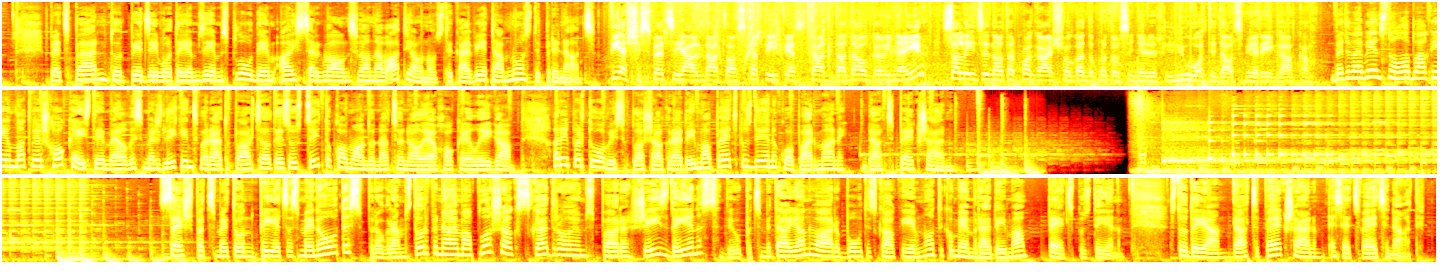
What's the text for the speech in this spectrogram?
Pēc pērn tur piedzīvotajiem ziemas plūdiem aizsargvalnis vēl nav atjaunots, tikai vietām nostiprināts. Tieši speciāli nācām skatīties, kāda tā auga viņai ir. Salīdzinot ar pagājušo gadu, protams, viņa ir ļoti daudz mierīgāka. Bet vai viens no labākajiem latviešu hokeistiem Elvis Merzlikins varētu pārcelties uz citu komandu Nacionālajā hokeja līgā? Arī par to visu plašāk raidījumā pēcpusdiena kopā ar mani Dācis Pēkšēnu. 16,5 minūtes. Programmas turpinājumā plašāks skaidrojums par šīs dienas, 12. janvāra būtiskākajiem notikumiem raidījumā pēcpusdiena. Studijā Dāca Pēkšēna esiet sveicināti!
